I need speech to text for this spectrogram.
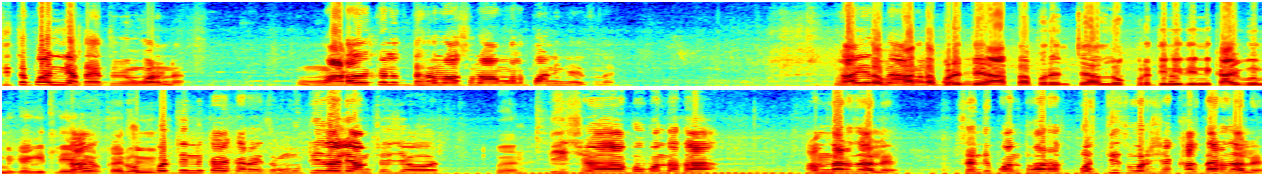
तिथं पाणी नेत आहे तुम्ही वरनं. माडाकडे धरण असून आम्हाला पाणी घ्यायचं नाही. काय येत नाही आम्हाला आतापर्यंत पाणी? आतापर्यंतच्या लोकप्रतिनिधींनी काय भूमिका घेतली काय याच्यावर? काय तुम्ही लोकप्रतिनिधी काय करायचं? मोठी झाली आमच्या जेव्हा बरं. तीस वेळा बबन दादा आमदार झालं. संदीपान थोरात पस्तीस वर्ष खासदार झालं.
